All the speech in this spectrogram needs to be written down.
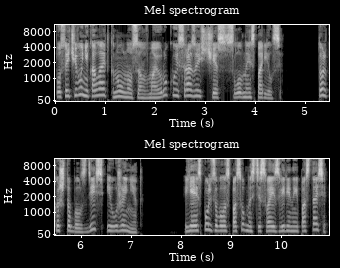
после чего Николай ткнул носом в мою руку и сразу исчез, словно испарился. Только что был здесь и уже нет. Я использовала способности своей звериной ипостаси,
